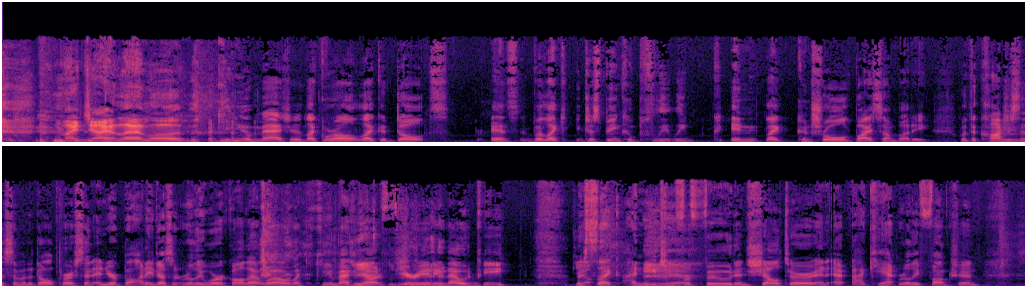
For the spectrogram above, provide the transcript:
My giant landlord. Can you imagine? Like we're all like adults, and but like just being completely in like controlled by somebody with the consciousness of an adult person, and your body doesn't really work all that well. Like, can you imagine how infuriating that would be? It's like I need you Yeah. for food and shelter, and i can't really function.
